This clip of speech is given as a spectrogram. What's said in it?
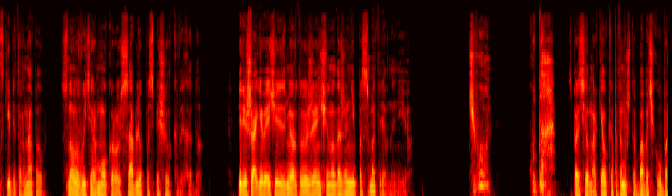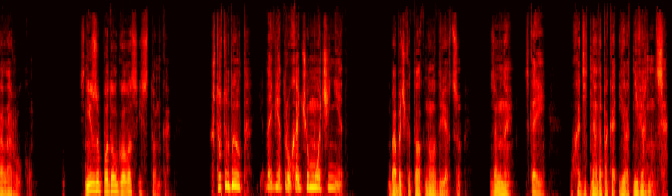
скипетр на пол, снова вытер мокрую саблю, поспешил к выходу. Перешагивая через мертвую женщину, даже не посмотрел на нее. «Чего он?» «Куда?» — спросил Маркелка, потому что бабочка убрала руку. Снизу подал голос из Томка. «Что тут было-то? Я до ветру хочу, мочи нет». Бабочка толкнула дверцу. «За мной. Скорей. Уходить надо, пока Ирод не вернулся.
